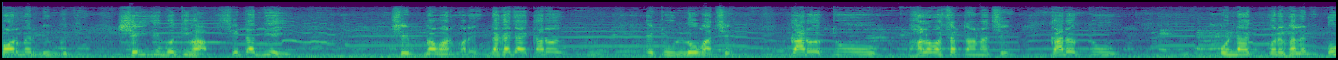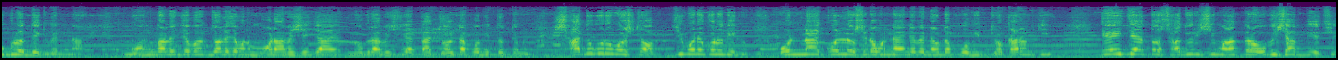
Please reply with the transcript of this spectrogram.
কর্মের বিভূতি সেই যে গতিভাব, সেটা দিয়েই সে ব্যবহার করে। দেখা যায় কারও একটু লোভ আছে, কারও একটু ভালোবাসার টান আছে, কারও একটু অন্যায় করে ফেলেন, ওগুলো দেখবেন না। গঙ্গালে যেমন জলে যেমন মরা ভেসে যায়, নোংরা ভেসে যায়, তার জলটা পবিত্র, তেমন সাধুগুরু বৈষ্ণব জীবনে কোনো দিন অন্যায় করলেও সেটা অন্যায় নেবেন না, ওটা পবিত্র। কারণ কি? এই যে এত সাধু ঋষি মহান্তরা অভিশাপ দিয়েছে,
